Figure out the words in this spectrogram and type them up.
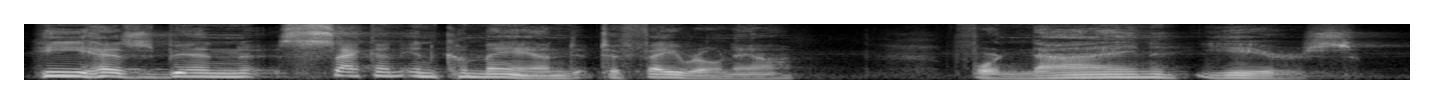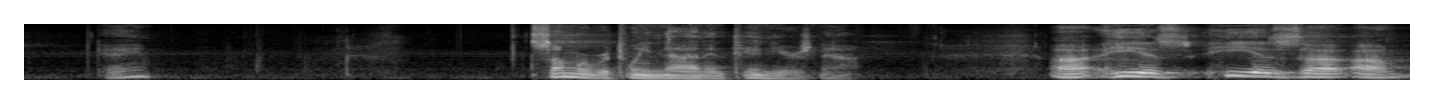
He has been second in command to Pharaoh now for nine years. Okay? Somewhere between nine and ten years now. Uh, he is, he is, uh, um,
